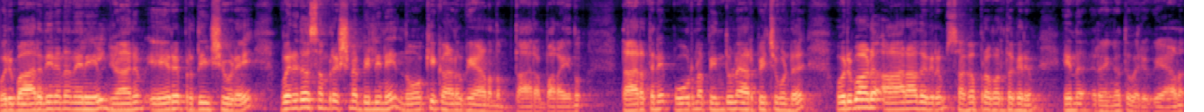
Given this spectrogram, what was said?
ഒരു ഭാരതീയൻ എന്ന നിലയിൽ ഞാനും ഏറെ പ്രതീക്ഷയോടെ വനിതാ സംരക്ഷണ ബില്ലിനെ നോക്കിക്കാണുകയാണെന്നും താരം പറയുന്നു. താരത്തിന് പൂർണ പിന്തുണ അർപ്പിച്ചുകൊണ്ട് ഒരുപാട് ആരാധകരും സഹപ്രവർത്തകരും ഇന്ന് രംഗത്ത് വരികയാണ്.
